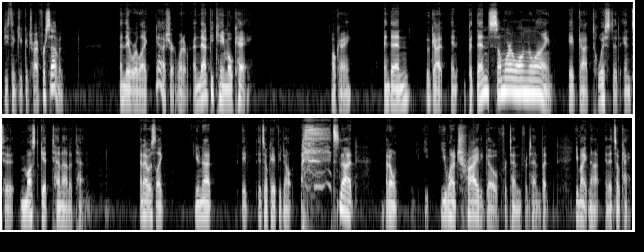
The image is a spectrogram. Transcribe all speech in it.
Do you think you could try for seven? And they were like, yeah, sure, whatever. And that became okay. Okay. And then got, and, but then somewhere along the line, it got twisted into must get 10 out of 10. And I was like, you're not, it, it's okay if you don't. it's not, I don't, you, you want to try to go for 10 for 10, but you might not, and it's okay.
